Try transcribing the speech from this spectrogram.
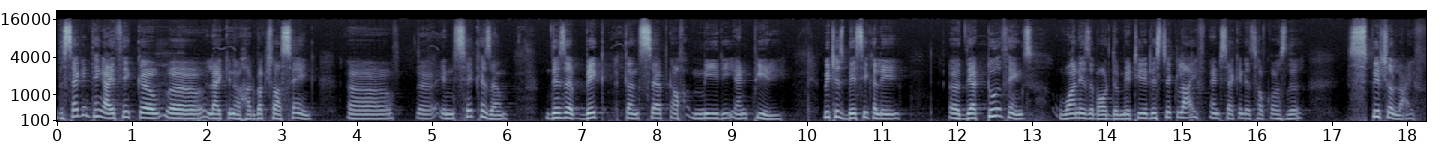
the second thing I think, uh, uh, like you know, Harbaksha was saying, uh, uh, in Sikhism, there's a big concept of miri and piri, which is basically uh, there are two things. One is about the materialistic life, and second is of course the spiritual life.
